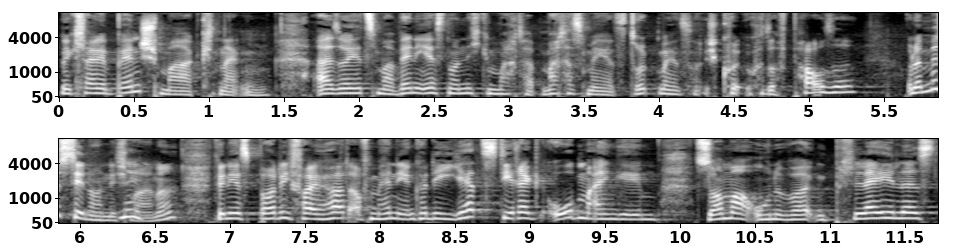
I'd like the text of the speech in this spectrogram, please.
eine kleine Benchmark knacken. Also jetzt mal, wenn ihr es noch nicht gemacht habt, macht das mal jetzt. Drückt mal jetzt ich, kurz auf Pause. Oder müsst ihr noch nicht Nee. mal, ne? Wenn ihr Spotify hört auf dem Handy, dann könnt ihr jetzt direkt oben eingeben, Sommer ohne Wolken Playlist.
